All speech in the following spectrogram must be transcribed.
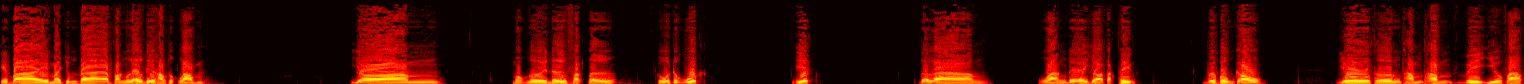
Cái bài mà chúng ta phần lớn đều học thuộc lòng do um, một người nữ phật tử của trung quốc viết đó là hoàng đế võ tắc thiên với bốn câu, vô thượng thậm thâm vi diệu pháp,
